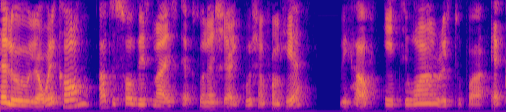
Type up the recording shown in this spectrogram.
Hello, you're welcome. How to solve this nice exponential equation from here? We have 81 raised to power x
